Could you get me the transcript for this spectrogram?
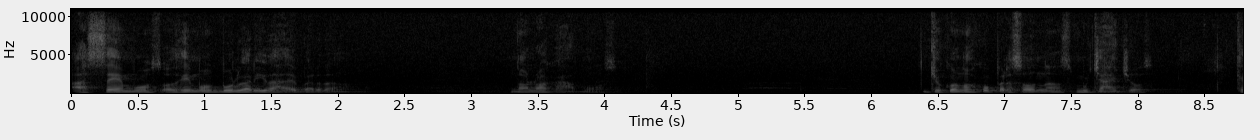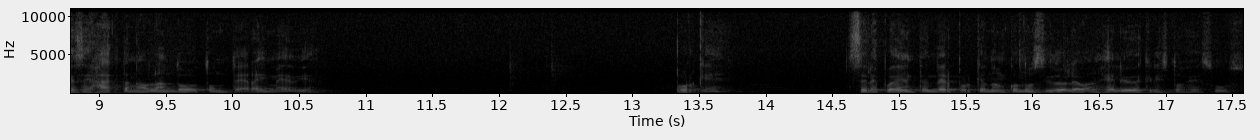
hacemos o decimos vulgaridades, ¿verdad? No lo hagamos. Yo conozco personas, muchachos, que se jactan hablando tontera y media. ¿Por qué? Se les puede entender por qué no han conocido el Evangelio de Cristo Jesús.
